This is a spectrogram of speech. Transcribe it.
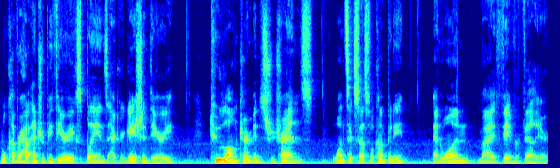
we'll cover how entropy theory explains aggregation theory, two long term industry trends, one successful company, and one, my favorite failure.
